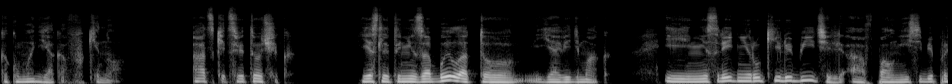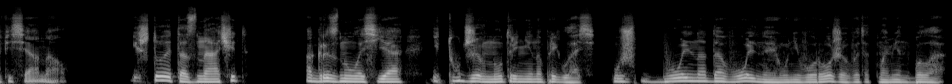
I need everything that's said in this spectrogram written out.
как у маньяков в кино. Адский цветочек. Если ты не забыла, то я ведьмак. И не средней руки любитель, а вполне себе профессионал. И что это значит? Огрызнулась я и тут же внутренне напряглась. Уж больно довольная у него рожа в этот момент была.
